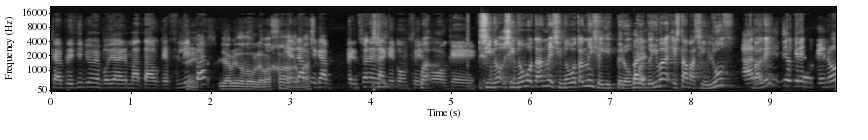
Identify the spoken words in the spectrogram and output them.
que al principio me podía haber matado, que Sí, flipas. ya ha habido doble baja, Y es la única persona en la Sí, que confirmo que. Si no, confío. si no votadme, si no votadme y seguid. Pero Vale. cuando iba estaba sin luz, Al ¿vale? sitio creo que no,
